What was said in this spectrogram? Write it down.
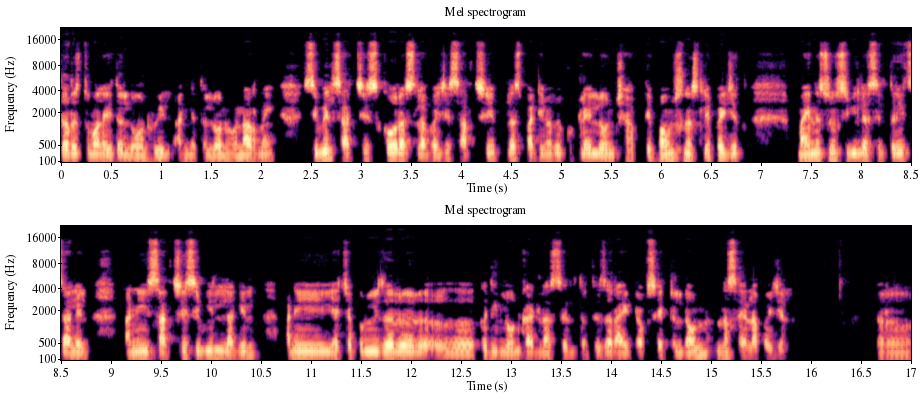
तरच तुम्हाला इथं लोन होईल. अन्यथा लोन होणार नाही. सिबिल सातशे स्कोर असला पाहिजे. सातशे प्लस पाठीमागे कुठल्याही लोनचे हप्ते बाउन्स नसले पाहिजेत. मायनसून सिबिल असेल तरी चालेल आणि सातशे सिबिल लागेल आणि याच्यापूर्वी जर कधी लोन काढलं असेल तर त्याचं राईट ऑफ सेटल डाउन नसायला पाहिजे. तर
